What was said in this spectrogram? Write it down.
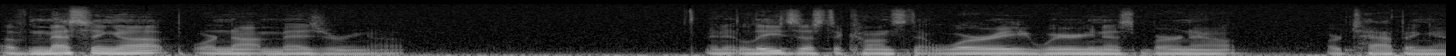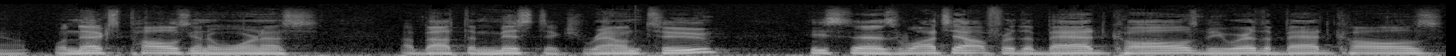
of messing up or not measuring up. And it leads us to constant worry, weariness, burnout, or tapping out. Well, next, Paul's going to warn us about the mystics. Round two, he says, Watch out for the bad calls. Beware the bad calls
